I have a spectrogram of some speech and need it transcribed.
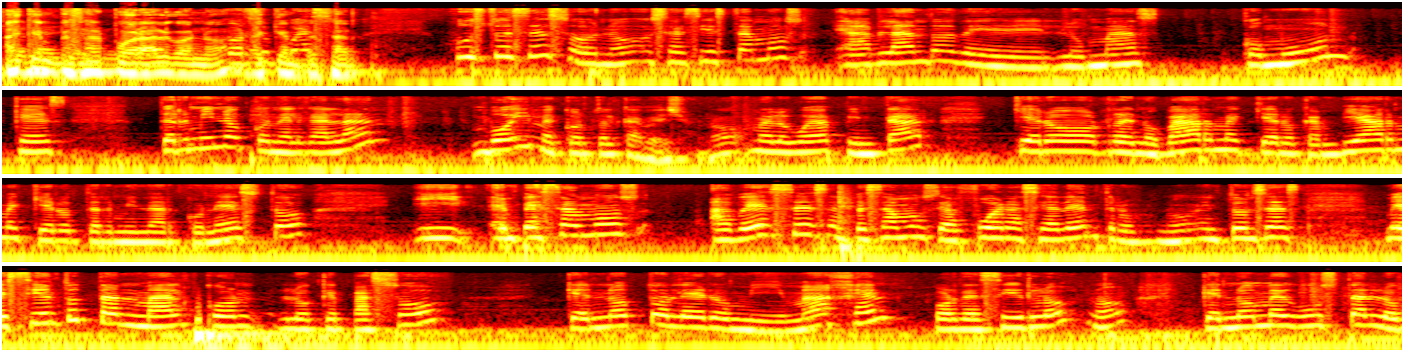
Hay que empezar por algo, ¿no? Por Hay que empezar. Justo es eso, ¿no? O sea, si estamos hablando de lo más común, que es termino con el galán, voy y me corto el cabello, ¿no? Me lo voy a pintar, quiero renovarme, quiero cambiarme, quiero terminar con esto y empezamos a veces empezamos de afuera hacia adentro, ¿no? Entonces, me siento tan mal con lo que pasó que no tolero mi imagen, por decirlo, ¿no? Que no me gusta lo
